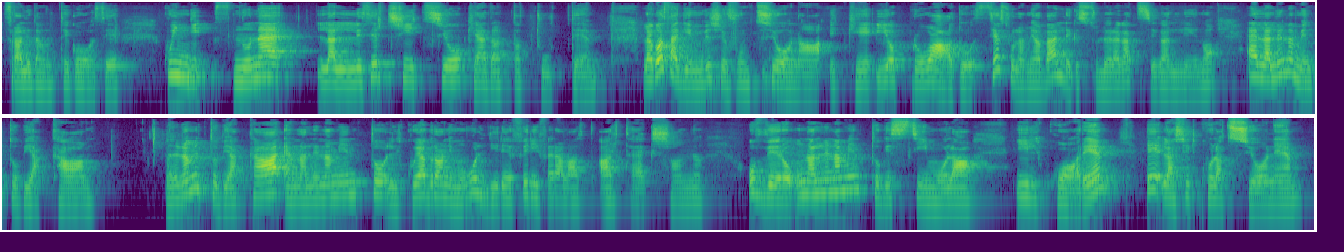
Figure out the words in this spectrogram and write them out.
fra le tante cose. Quindi non è l'esercizio che è adatto a tutte. La cosa che invece funziona e che io ho provato sia sulla mia pelle che sulle ragazze che alleno è l'allenamento PH. L'allenamento PH è un allenamento il cui acronimo vuol dire Peripheral Art Action, ovvero un allenamento che stimola il cuore e la circolazione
